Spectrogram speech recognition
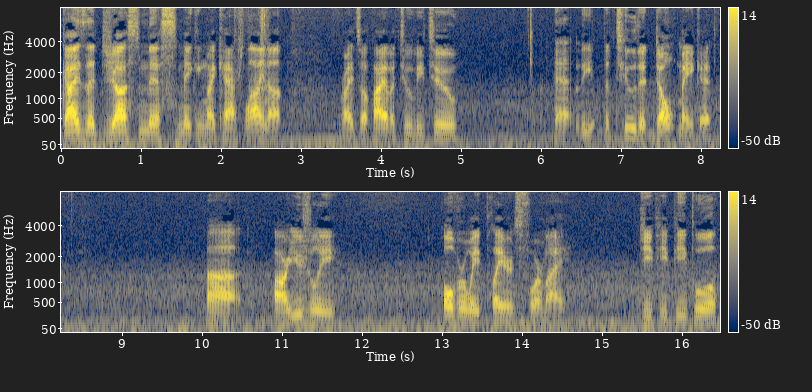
guys that just miss making my cash lineup right? So if I have a 2v2, uh, the, the two that don't make it uh, are usually overweight players for my GPP pool.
